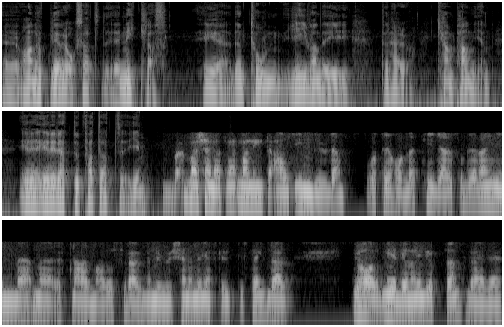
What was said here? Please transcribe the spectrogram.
Eh, och han upplever också att Niklas är den tongivande i den här kampanjen. Är det, är det rätt uppfattat, Jim? Man känner att man, man är inte alls inbjuden åt det hållet. Tidigare så bjöd han ju in med, med öppna armar och sådär. Men nu känner jag mig ganska utestängd. Där vi har meddelanden i gruppen där eh,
